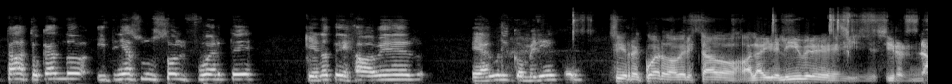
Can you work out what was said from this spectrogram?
estabas tocando y tenías un sol fuerte que no te dejaba ver, eh, algún inconveniente. Sí, recuerdo haber estado al aire libre y decir, no,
